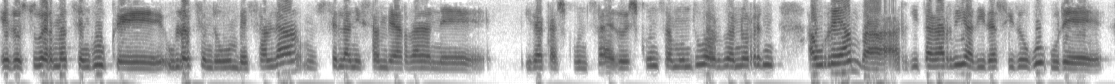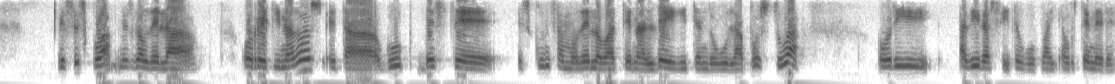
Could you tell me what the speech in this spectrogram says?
edo ez du bermatzen guk e, ulertzen dugun bezala, zelan izan behar da e, irakaskuntza, edo eskuntza mundu orduan horren aurrean, ba, argita garbi adirazi dugu gure ez eskoa, ez gaudela horrekin adoz, eta guk beste eskuntza modelo baten alde egiten dugu postua, hori adirazi dugu bai, aurten ere.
